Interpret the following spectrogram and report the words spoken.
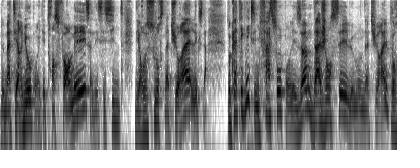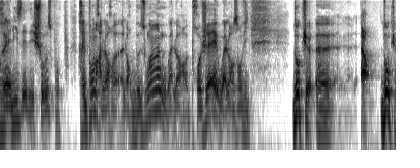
de matériaux qui ont été transformés, ça nécessite des ressources naturelles, etc. Donc la technique, c'est une façon qu'ont les hommes d'agencer le monde naturel pour réaliser des choses, pour répondre à, leurs besoins ou à leurs projets ou à leurs envies. Donc, euh, alors, donc,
